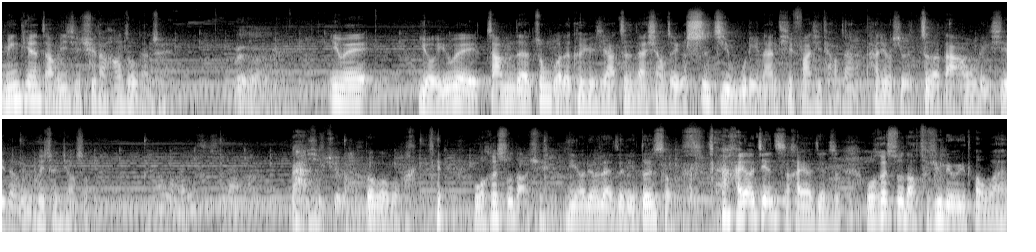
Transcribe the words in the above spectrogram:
明天咱们一起去趟杭州，干脆。为啥？因为有一位咱们的中国的科学家正在向这个世纪物理难题发起挑战，他就是浙大物理系的武慧春教授。那我们一起去拜访。那你去吧。不不不，我和苏导去，你要留在这里蹲守，还要坚持，还要坚持。我和苏导出去溜一趟弯。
